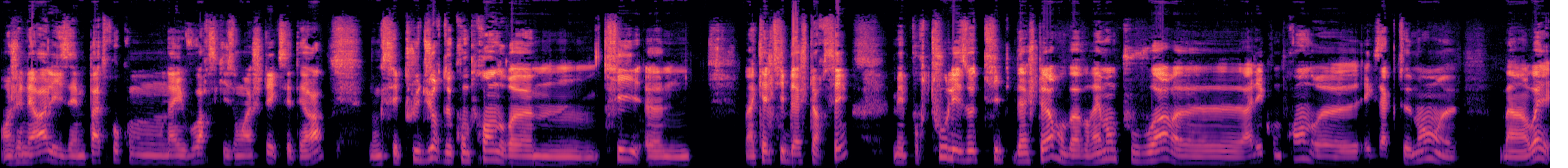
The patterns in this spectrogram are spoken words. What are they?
En général, ils aiment pas trop qu'on aille voir ce qu'ils ont acheté, etc. Donc c'est plus dur de comprendre qui, bah, quel type d'acheteur c'est? Mais pour tous les autres types d'acheteurs, on va vraiment pouvoir euh, aller comprendre euh, exactement, euh, ben ouais,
